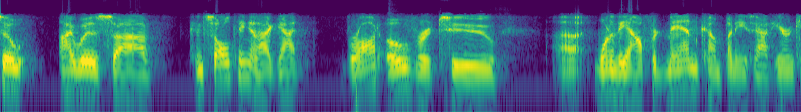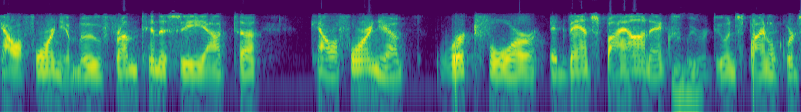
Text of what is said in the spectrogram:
So I was uh, consulting, and I got brought over to uh, one of the Alfred Mann companies out here in California. Moved from Tennessee out to California. Worked for Advanced Bionics. Mm-hmm. We were doing spinal cord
